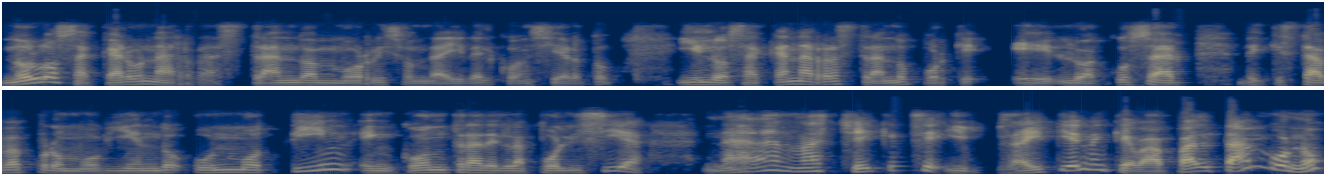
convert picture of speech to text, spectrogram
no lo sacaron arrastrando a Morrison de ahí del concierto y lo sacan arrastrando porque eh, lo acusaron de que estaba promoviendo un motín en contra de la policía. Nada más, chéquense, y pues ahí tienen que va para el tambo, ¿no?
